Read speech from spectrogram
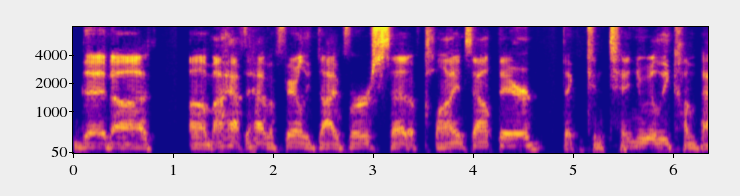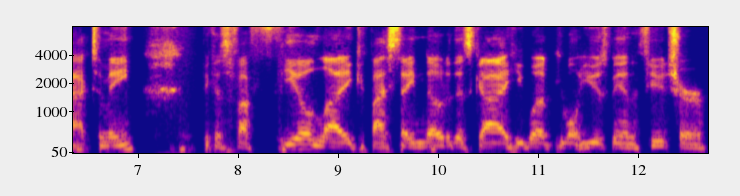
that uh, um, I have to have a fairly diverse set of clients out there that continually come back to me because if I feel like if I say no to this guy, he won't he won't use me in the future.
